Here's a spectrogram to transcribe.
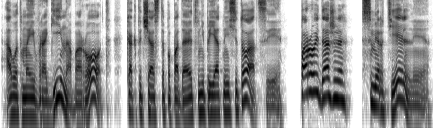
а вот мои враги, наоборот, как-то часто попадают в неприятные ситуации – порой даже смертельные»,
